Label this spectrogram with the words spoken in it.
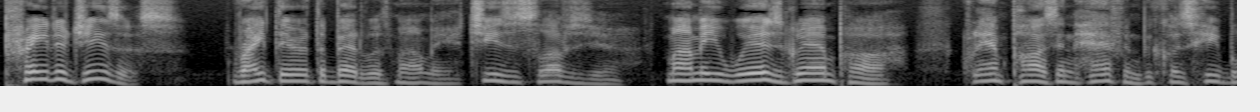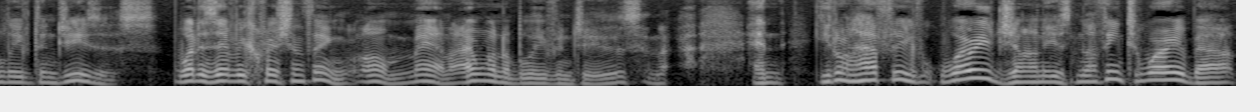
Pray to Jesus right there at the bed with Mommy. Jesus loves you. Mommy, where's Grandpa? Grandpa's in heaven because he believed in Jesus. What does every Christian think? Oh man, I want to believe in Jesus. And, and you don't have to worry, Johnny. There's nothing to worry about.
